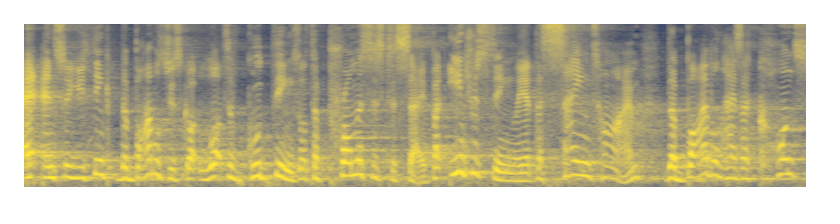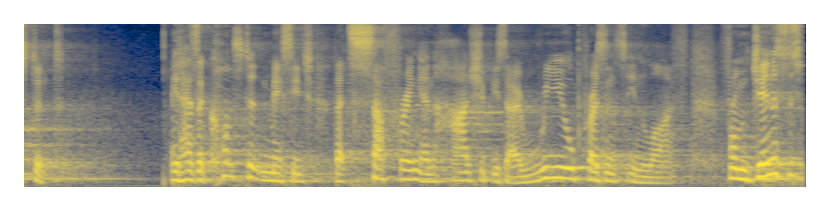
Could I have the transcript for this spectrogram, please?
And, so you think the Bible's just got lots of good things, lots of promises to say. But interestingly, at the same time, the Bible has a constant, it has a constant message that suffering and hardship is a real presence in life. From Genesis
